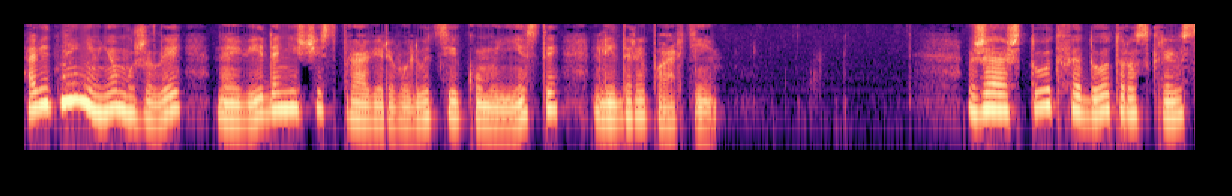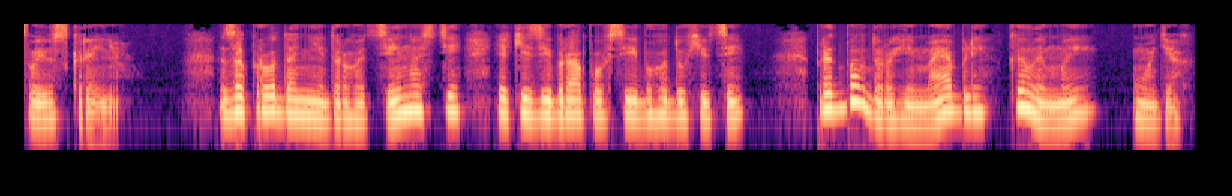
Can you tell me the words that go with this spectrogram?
а віднині в ньому жили найвіданіші справі революції комуністи, лідери партії. Вже аж тут Федот розкрив свою скриню. За продані дорогоцінності, які зібрав по всій Богодухівці, придбав дорогі меблі, килими, одяг.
